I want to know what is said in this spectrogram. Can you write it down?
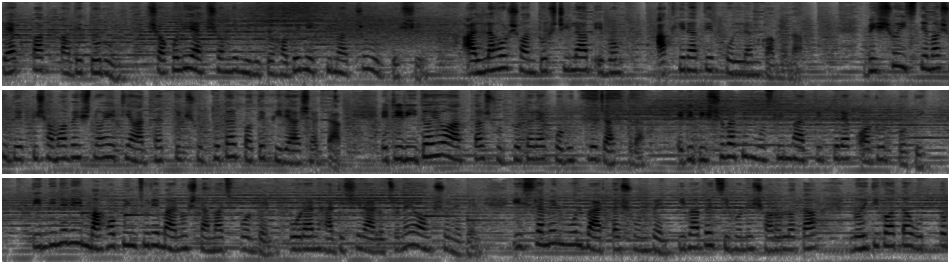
ব্যাকপাক কাঁধে তরুণ, সকলেই একসঙ্গে মিলিত হবেন একটিমাত্র উদ্দেশ্যে। আল্লাহর সন্তুষ্টি লাভ এবং আখেরাতের কল্যাণ কামনা। বিশ্ব ইজতেমা শুধু একটি সমাবেশ নয়, এটি আধ্যাত্মিক শুদ্ধতার পথে ফিরে আসার ডাক। এটি হৃদয় ও আত্মার শুদ্ধতার এক পবিত্র যাত্রা। এটি বিশ্বব্যাপী মুসলিম ভ্রাতৃত্বের এক অটুট প্রতীক। তিন দিনের এই মাহফিল জুড়ে মানুষ নামাজ পড়বেন, কোরআন, হাদিসের আলোচনায় অংশ নেবেন। ইসলামের মূল বার্তা শুনবেন কীভাবে জীবনে সরলতা, নৈতিকতা, উত্তম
